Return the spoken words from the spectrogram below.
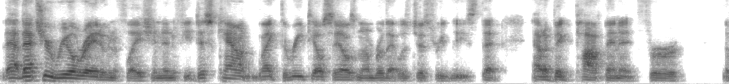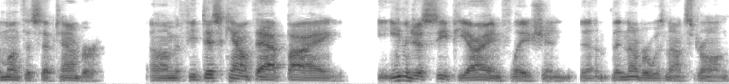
that that's your real rate of inflation. And if you discount like the retail sales number that was just released, that had a big pop in it for the month of September. Um, if you discount that by even just CPI inflation, uh, the number was not strong.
